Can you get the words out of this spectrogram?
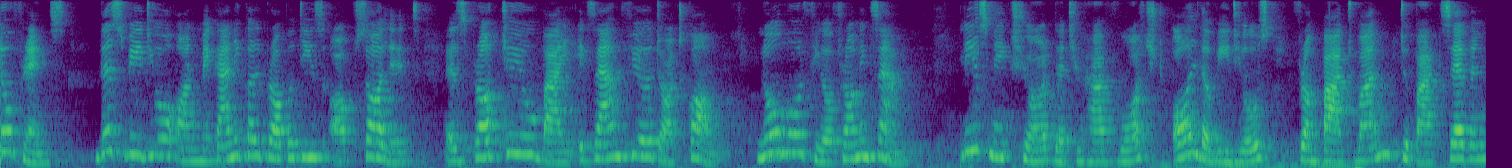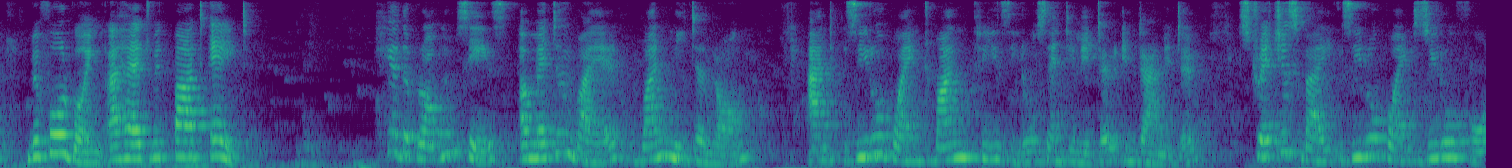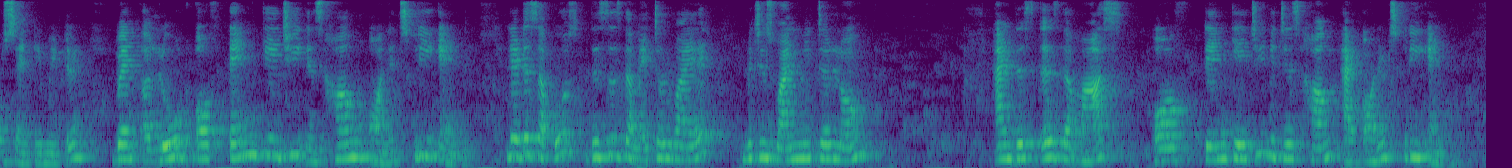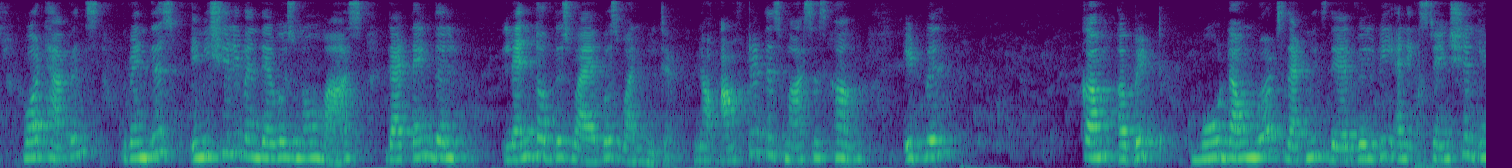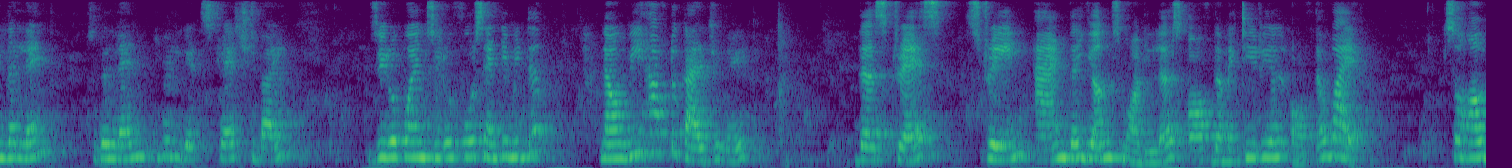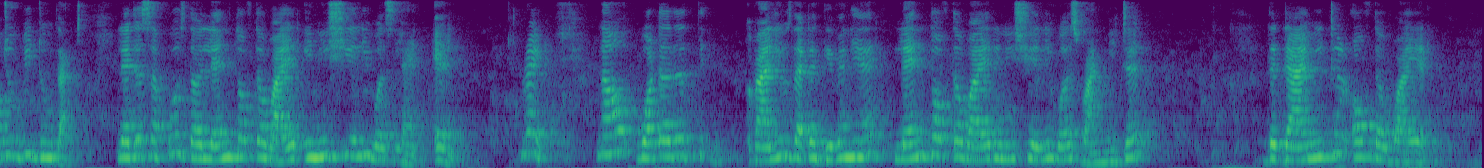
Hello friends, this video on mechanical properties of solids is brought to you by examfear.com. No more fear from exam. Please make sure that you have watched all the videos from part 1 to part 7 before going ahead with part 8. Here the problem says a metal wire 1 meter long and 0.130 centimeter in diameter stretches by 0.04 centimeter when a load of 10 kg is hung on its free end. Let us suppose this is the metal wire which is 1 meter long and this is the mass of 10 kg which is hung at on its free end. What happens when this initially when there was no mass that time the length of this wire was 1 meter. Now after this mass is hung it will come a bit more downwards that means there will be an extension in the length. So the length will get stretched by 0.04 centimeter. Now we have to calculate the stress strain and the young's modulus of the material of the wire. So how do we do that? Let us suppose the length of the wire initially was l right? Now what are the th values that are given here? Length of the wire initially was 1 meter the diameter of the wire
